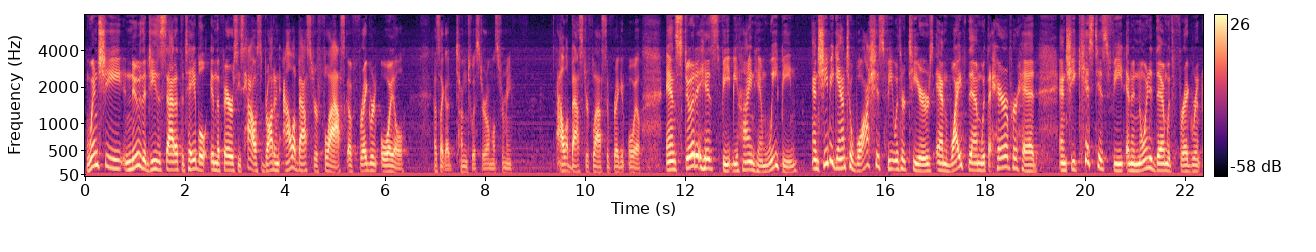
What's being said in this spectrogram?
when she knew that Jesus sat at the table in the Pharisee's house, brought an alabaster flask of fragrant oil. That's like a tongue twister almost for me. Alabaster flask of fragrant oil. And stood at his feet behind him, weeping. And she began to wash his feet with her tears and wiped them with the hair of her head and she kissed his feet and anointed them with fragrant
